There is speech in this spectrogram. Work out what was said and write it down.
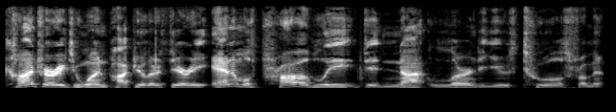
contrary to one popular theory, animals probably did not learn to use tools from an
